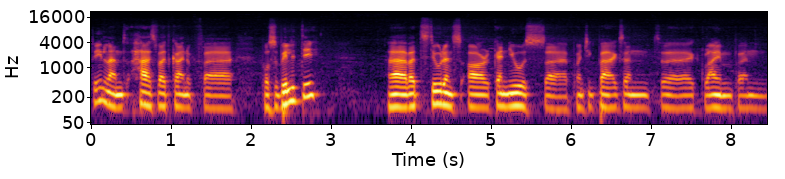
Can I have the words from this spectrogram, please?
Finland has that kind of uh, possibility that students are can use punching bags and climb and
